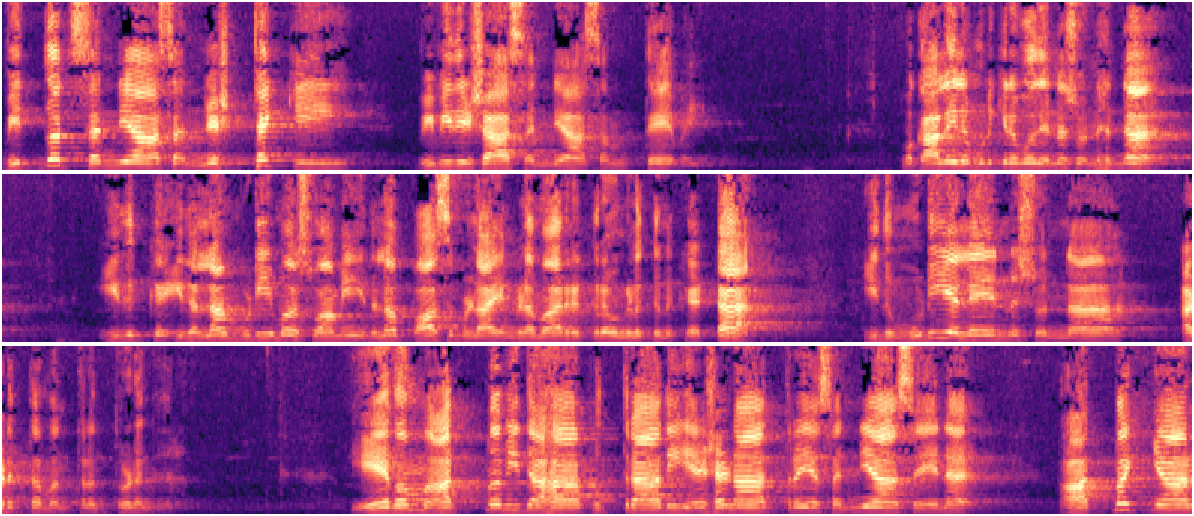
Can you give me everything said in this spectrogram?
வித்வத் சந்நியாச நிஷ்டைக்கு விவிதிஷா சந்நியாசம் தேவை. இப்போ காலையில் முடிக்கிற போது என்ன சொன்னேன்னா இதுக்கு இதெல்லாம் முடியுமா சுவாமி? இதெல்லாம் பாசிபிளா எங்களை மாதிரி இருக்கிறவங்களுக்குன்னு கேட்டால் இது முடியலேன்னு சொன்னால் அடுத்த மந்திரம் தொடங்குகிறது. ஏவம் ஆத்மவிதா புத்திராதி ஏஷணாத்திரய சந்நியாசேன ஆத்ம ஜான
